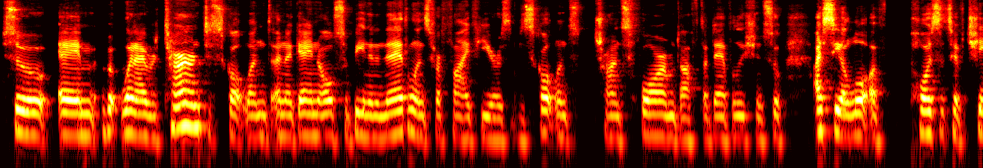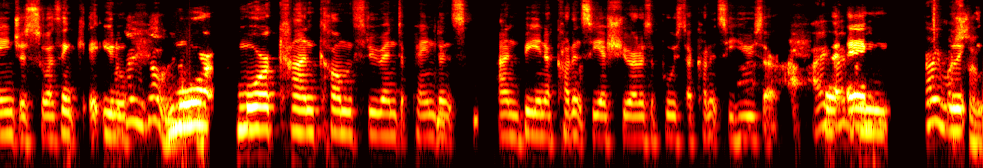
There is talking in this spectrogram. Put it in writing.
So, um, but when I returned to Scotland, and again, also being in the Netherlands for five years, I mean, Scotland transformed after devolution. So I see a lot of positive changes. So I think you know you more more can come through independence and being a currency issuer as opposed to a currency user. I, but, I, um, very much so.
